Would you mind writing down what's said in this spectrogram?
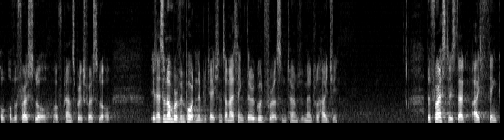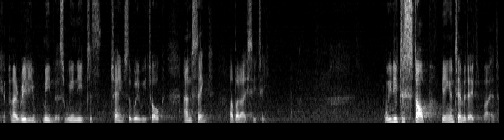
of, of the first law, of Kranzberg's first law, it has a number of important implications, and I think they're good for us in terms of mental hygiene. The first is that I think, and I really mean this, we need to change the way we talk and think about ICT. We need to stop being intimidated by it.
